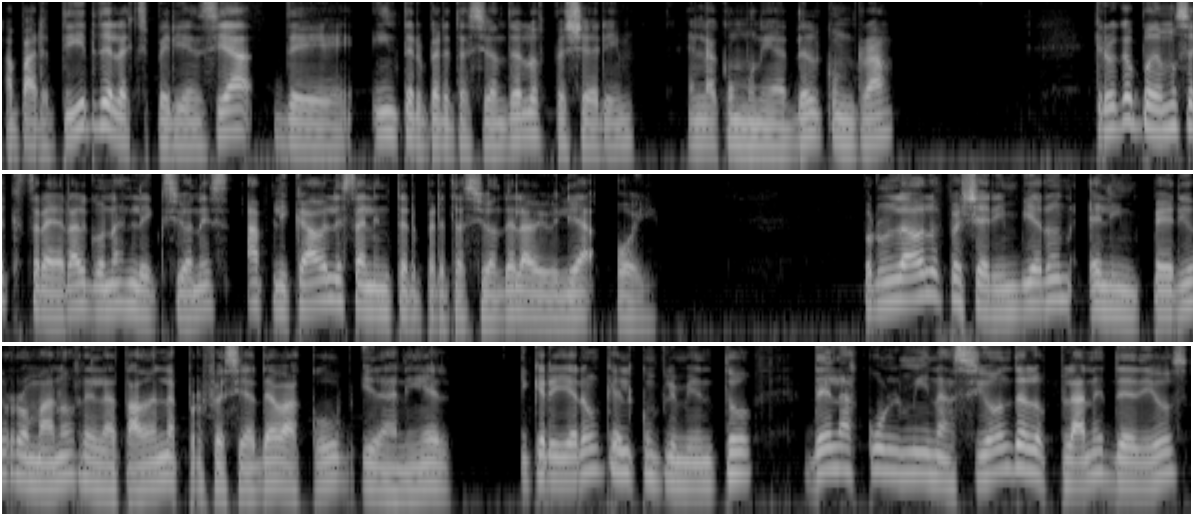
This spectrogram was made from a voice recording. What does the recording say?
A partir de la experiencia de interpretación de los Pesherim en la comunidad del Qumran, creo que podemos extraer algunas lecciones aplicables a la interpretación de la Biblia hoy. Por un lado, los Pesherim vieron el imperio romano relatado en las profecías de Habacuc y Daniel, y creyeron que el cumplimiento de la culminación de los planes de Dios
